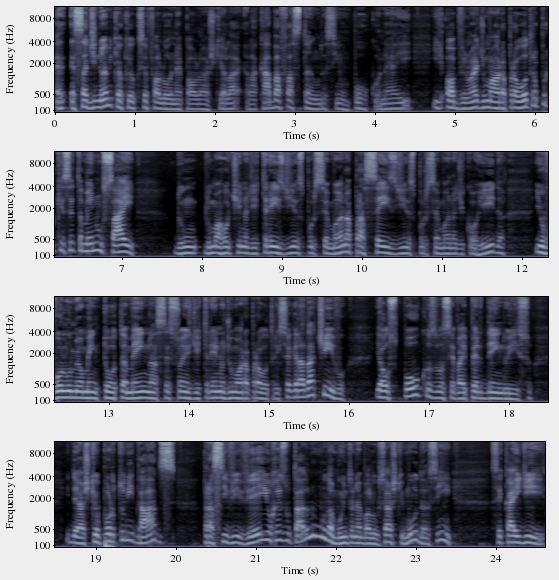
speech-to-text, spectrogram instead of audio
é- essa dinâmica que é o que você falou, né, Paulo? Eu acho que ela, ela acaba afastando, assim, um pouco, né? E, e, óbvio, não é de uma hora para outra, porque você também não sai de, um- uma rotina de três dias por semana para seis dias por semana de corrida. E o volume aumentou também nas sessões de treino de uma hora para outra. Isso é gradativo. E aos poucos você vai perdendo isso. E daí, acho que oportunidades para se viver e o resultado não muda muito, né, Balu? Você acha que muda assim? Você cair de,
